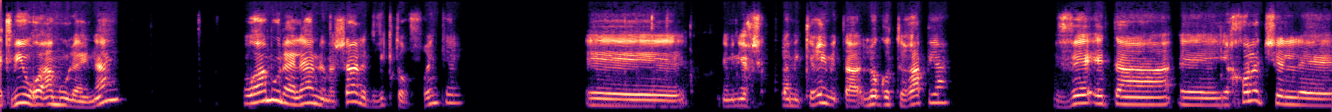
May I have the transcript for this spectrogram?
את מי הוא ראה מול העיניים? הוא ראה מול העיניים למשל את ויקטור פרנקל, אה, אני מניח שכולם מכירים את הלוגותרפיה, ואת היכולת של אה,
